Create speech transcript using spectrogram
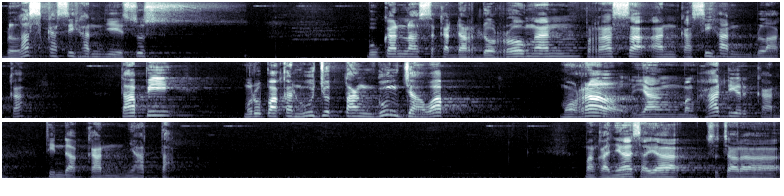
belas kasihan Yesus bukanlah sekadar dorongan perasaan kasihan belaka, tapi merupakan wujud tanggung jawab moral yang menghadirkan tindakan nyata. Makanya saya secara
